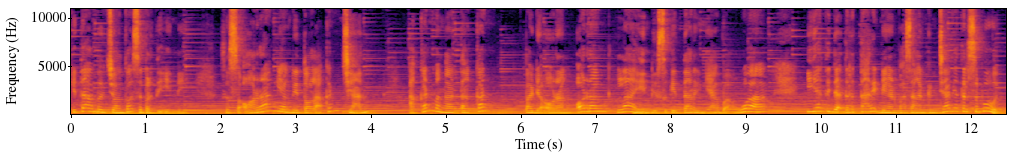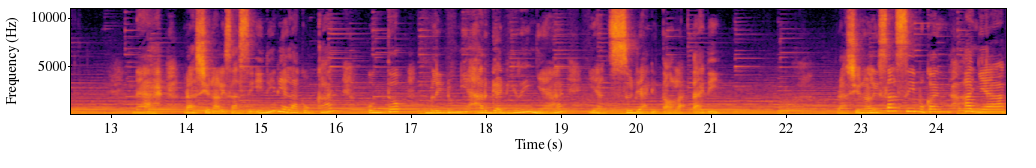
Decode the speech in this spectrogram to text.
Kita ambil contoh seperti ini. Seseorang yang ditolak kencan akan mengatakan pada orang-orang lain di sekitarnya bahwa ia tidak tertarik dengan pasangan kencannya tersebut Nah, rasionalisasi ini dia lakukan untuk melindungi harga dirinya yang sudah ditolak tadi. Rasionalisasi bukan hanya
